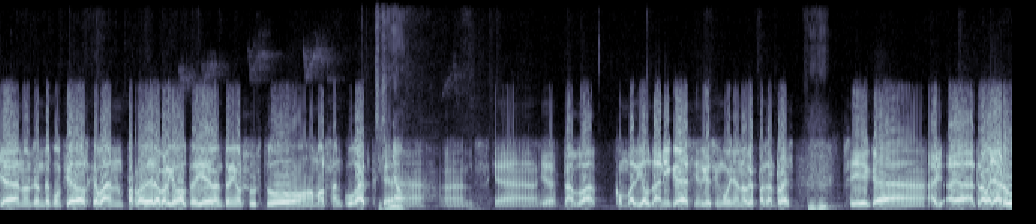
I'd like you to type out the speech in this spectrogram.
ja no ens hem de confiar dels que van per darrere perquè l'altre dia vam tenir el susto amb el Sant Cugat. Sí, senyor. Que, eh, que ja estava, com va dir el Dani, que si ens haguessin guanyat no hagués passat res. Uh -huh. O sigui que a, a, a treballar-ho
